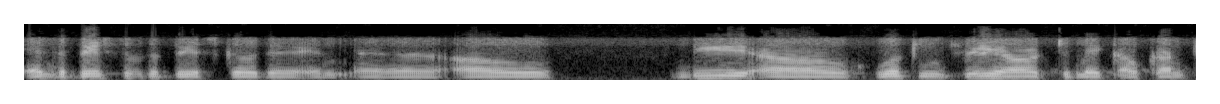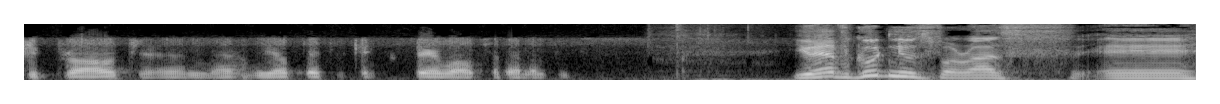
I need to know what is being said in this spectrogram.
and the best of the best go there. And uh, our we are working very hard to make our country proud, and uh, we hope that we can prepare well for the Olympics. You have good news for us. Uh,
